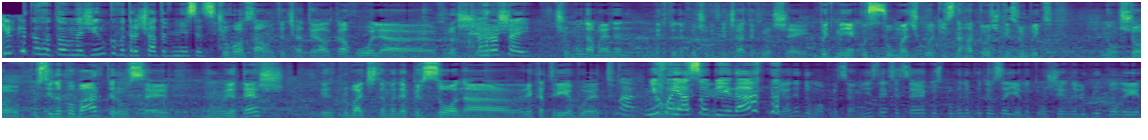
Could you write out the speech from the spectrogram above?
Скільки ти готов на жінку витрачати в місяць? Чого саме витрачати? Алкоголя, грошей. Грошей. Чому на мене ніхто не хоче витрачати грошей? Купить мені якусь сумочку, якісь нагаточки зробити. Ну що, постійно по бартеру все. Ну я теж, і, пробачте мене, персона, яка требує. А, ніхуя собі, да? Я не думав про це. Мені здається, це якось повинно бути взаємно, тому що я не люблю, коли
